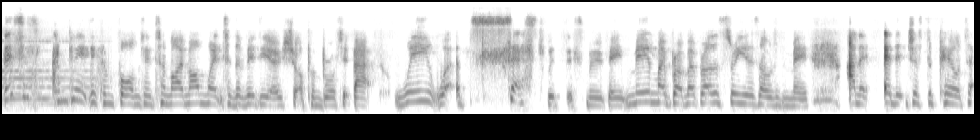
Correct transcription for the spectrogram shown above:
This is completely conformed into my mum went to the video shop and brought it back. We were obsessed with this movie. Me and my brother, my brother's three years older than me, and it and it just appealed to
